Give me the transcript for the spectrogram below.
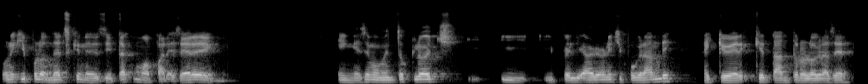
un equipo, los Nets, que necesita como aparecer en, en ese momento clutch y, y pelearle a un equipo grande, hay que ver qué tanto lo logra hacer.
